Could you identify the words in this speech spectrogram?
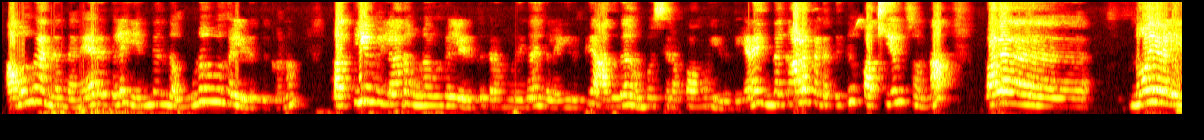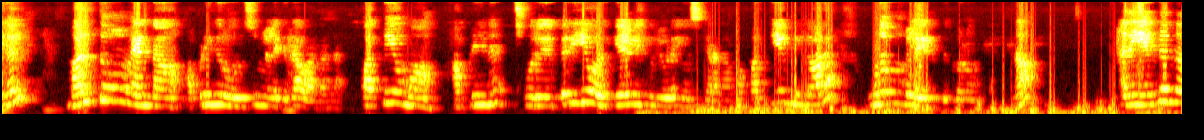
அவங்க அந்தந்த நேரத்துல எந்தெந்த உணவுகள் எடுத்துக்கணும்? பத்தியம் இல்லாத உணவுகள் எடுத்துக்கிற முறைதான் இதுல இருக்கு. அதுதான் ரொம்ப சிறப்பாகவும் இருக்கு. ஏன்னா இந்த காலகட்டத்துக்கு பத்தியம் சொன்னா பல நோயாளிகள் மருத்துவம் வேண்டாம் அப்படிங்கிற ஒரு சூழ்நிலைக்கு தான் வர்றாங்க. பத்தியமா அப்படின்னு ஒரு பெரிய ஒரு கேள்விக்குறியோட யோசிக்கிறாங்க. அப்ப பத்தியம் இல்லாத உணவுகளை எடுத்துக்கணும்னா அது எந்தெந்த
